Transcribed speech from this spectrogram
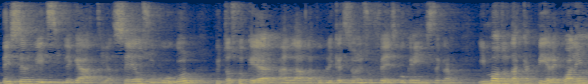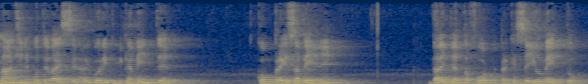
dei servizi legati al SEO su Google piuttosto che alla, alla, pubblicazione su Facebook e Instagram, in modo da capire quale immagine poteva essere algoritmicamente compresa bene dalle piattaforme, perché se io metto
